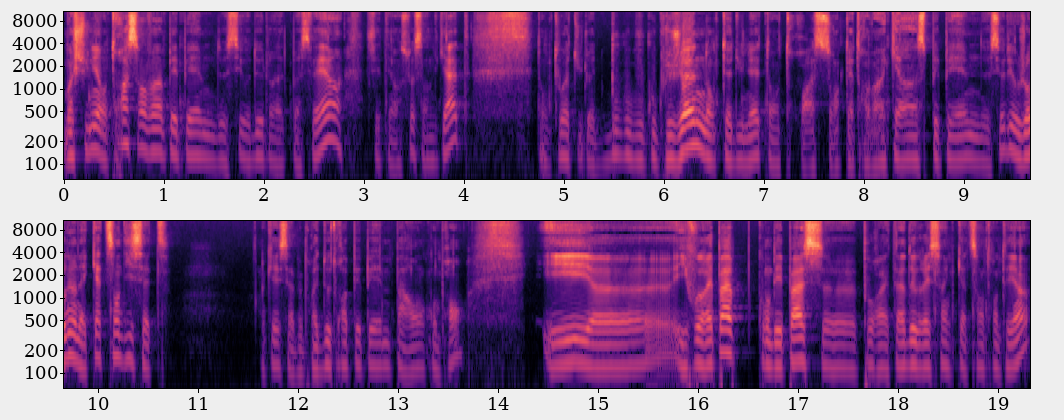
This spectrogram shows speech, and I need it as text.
Moi, je suis né en 320 ppm de CO2 dans l'atmosphère, c'était en 64. Donc toi, tu dois être beaucoup, beaucoup plus jeune, donc tu as dû naître en 395 ppm de CO2. Aujourd'hui, on a 417. Ok, c'est à peu près 2-3 ppm par an qu'on prend. Et, euh, il ne faudrait pas qu'on dépasse, euh, pour être 1,5 degré 431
